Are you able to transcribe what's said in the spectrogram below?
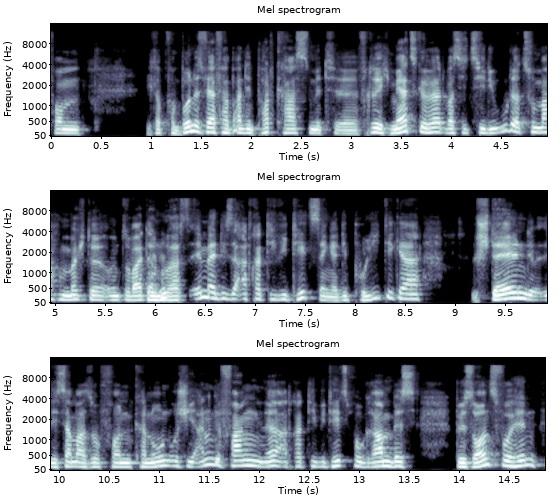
vom, ich glaube, vom Bundeswehrverband den Podcast mit äh, Friedrich Merz gehört, was die CDU dazu machen möchte und so weiter. Mhm. Und du hast immer diese Attraktivitätssänger, die Politiker, Stellen, ich sag mal so von Kanonuschi angefangen, ne, Attraktivitätsprogramm bis, bis sonst wohin.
